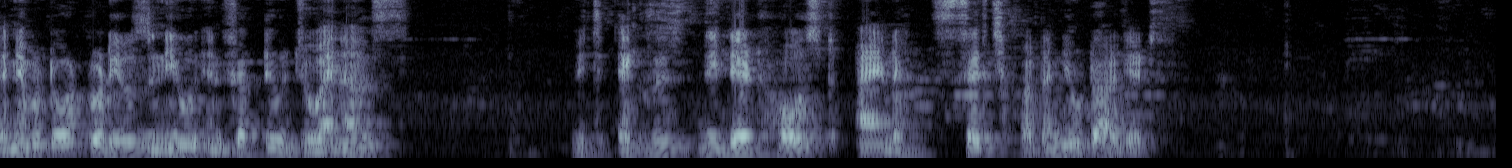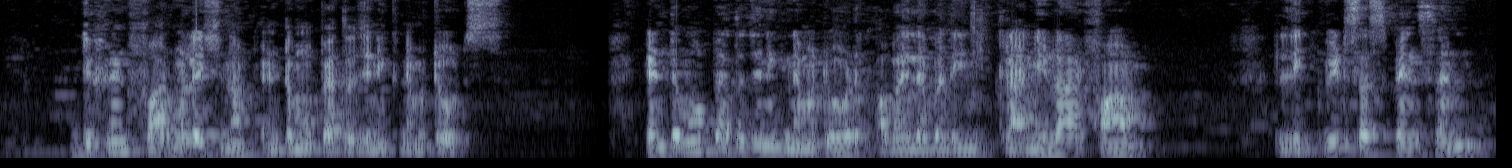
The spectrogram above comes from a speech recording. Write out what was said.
the nematode produce new infective juveniles which exit the dead host and search for the new targets. Different formulation of entomopathogenic nematodes. Entomopathogenic nematode available in granular form, liquid suspension,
